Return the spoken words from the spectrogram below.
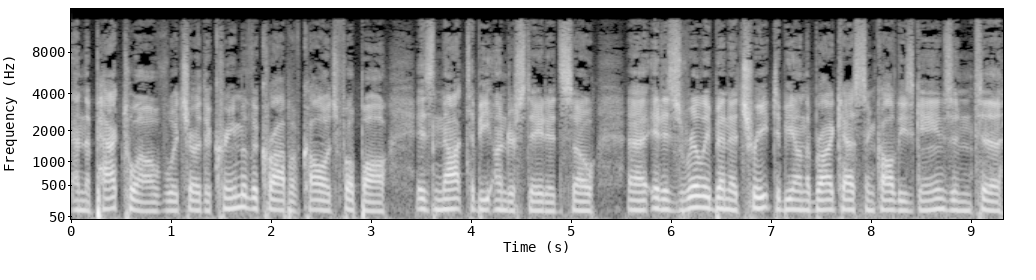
and the Pac 12, which are the cream of the crop of college football, is not to be understated. So uh, it has really been a treat to be on the broadcast and call these games and to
